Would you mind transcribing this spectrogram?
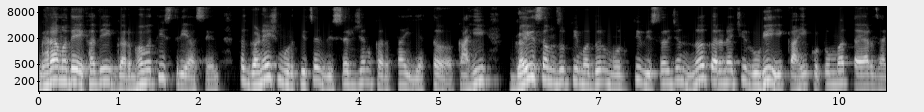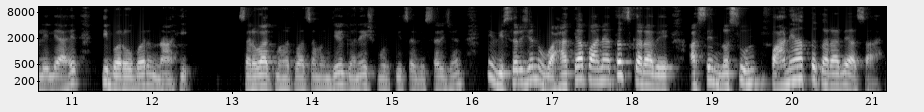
घरामध्ये एखादी गर्भवती स्त्री असेल तर गणेश मूर्तीचं विसर्जन करता येतं. काही गैरसमजुतीमधून मूर्ती विसर्जन न करण्याची रूढी काही कुटुंबात तयार झालेली आहे ती बरोबर नाही. सर्वात महत्त्वाचं म्हणजे गणेश मूर्तीचं विसर्जन. हे विसर्जन वाहत्या पाण्यातच करावे असे नसून पाण्यात करावे असं आहे.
